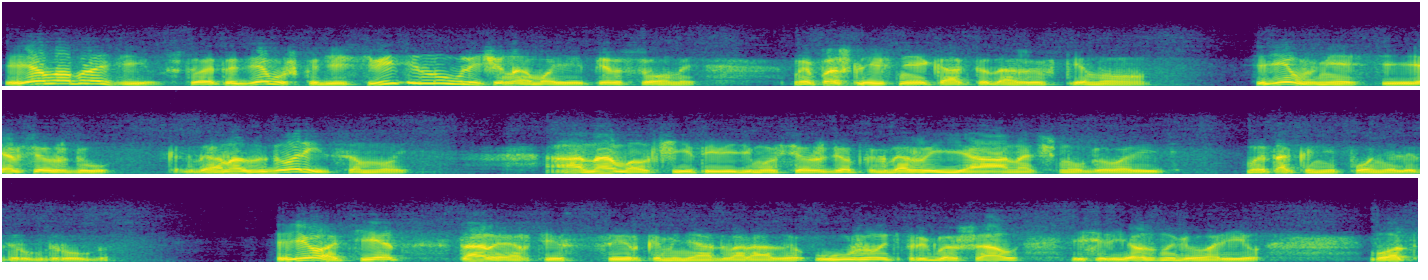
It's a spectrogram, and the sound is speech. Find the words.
И я вообразил, что эта девушка действительно увлечена моей персоной. Мы пошли с ней как-то даже в кино. Сидим вместе, и я все жду, когда она заговорит со мной. А она молчит и, видимо, все ждет, когда же я начну говорить. Мы так и не поняли друг друга. Ее отец, старый артист цирка, меня два раза ужинать приглашал и серьезно говорил, «Вот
